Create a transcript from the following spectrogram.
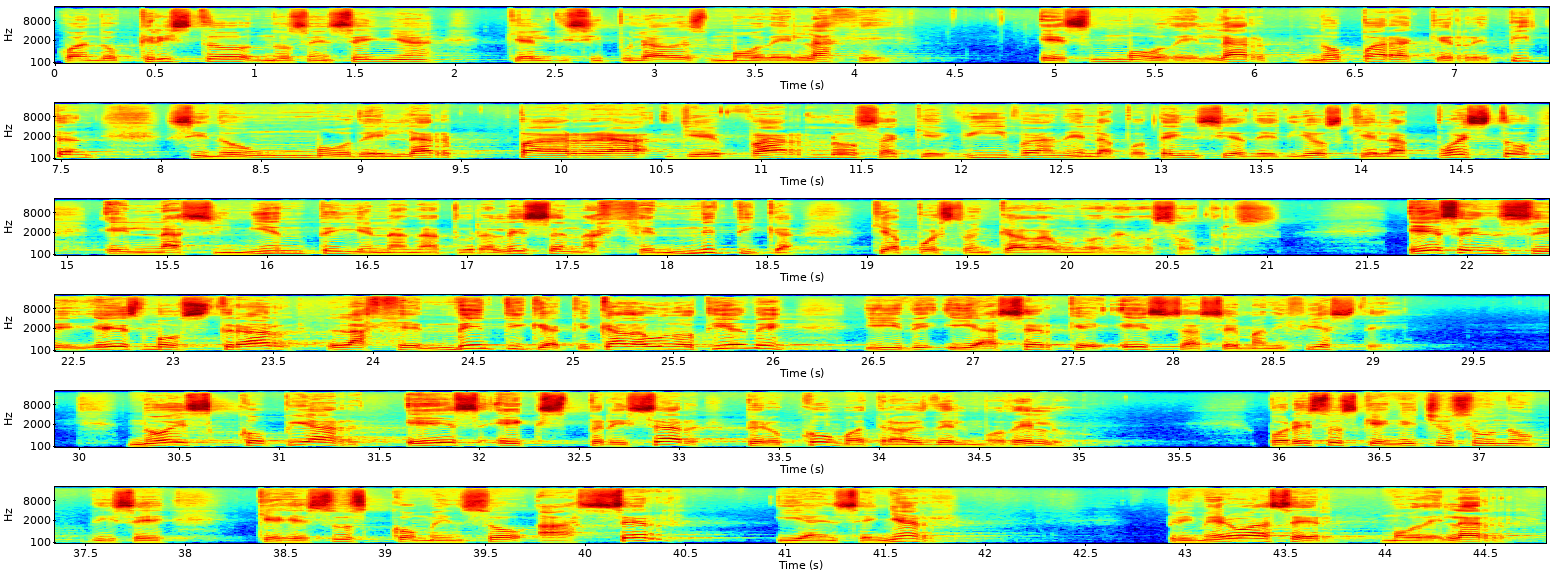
Cuando Cristo nos enseña que el discipulado es modelaje, es modelar, no para que repitan, sino un modelar para llevarlos a que vivan en la potencia de Dios que Él ha puesto en la simiente y en la naturaleza, en la genética que ha puesto en cada uno de nosotros. Es, es mostrar la genética que cada uno tiene y, y hacer que esa se manifieste. No es copiar, es expresar, pero ¿cómo? A través del modelo. Por eso es que en Hechos 1 dice que Jesús comenzó a hacer y a enseñar. Primero a hacer, modelar.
